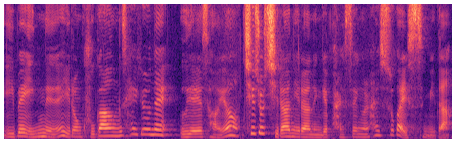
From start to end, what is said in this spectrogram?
입에 있는 이런 구강 세균에 의해서요. 치주 질환이라는 게 발 생을 할 수가 있습니다.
